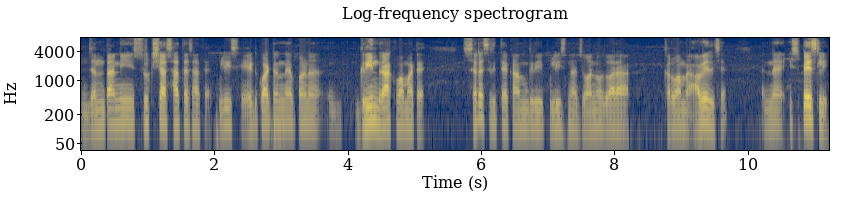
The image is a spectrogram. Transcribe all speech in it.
જનતાની સુરક્ષા સાથે સાથે પોલીસ હેડક્વાર્ટરને પણ ગ્રીન રાખવા માટે સરસ રીતે કામગીરી પોલીસના જવાનો દ્વારા કરવામાં આવેલ છે. અને સ્પેશલી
